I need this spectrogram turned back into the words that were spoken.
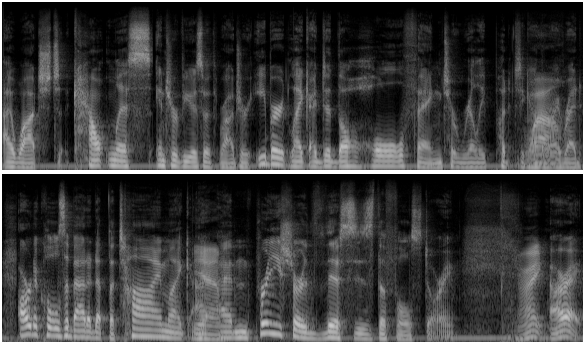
I watched countless interviews with Roger Ebert. Like, I did the whole thing to really put it together. Wow. I read articles about it at the time. Like, Yeah. I, I'm pretty sure this is the full story. All right. All right.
